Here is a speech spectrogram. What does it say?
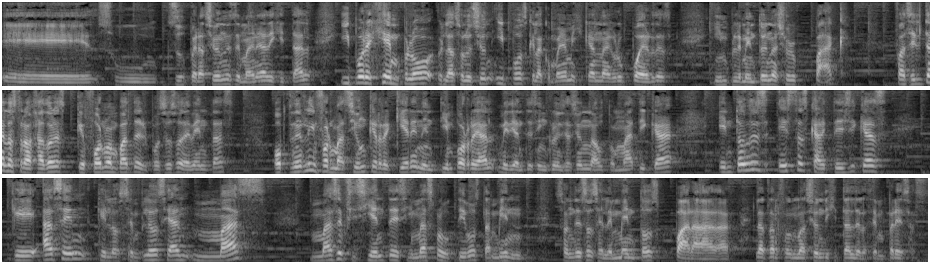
eh, sus operaciones de manera digital. Y por ejemplo, la solución IPOS que la compañía mexicana Grupo Herdes implementó en Azure Pack facilita a los trabajadores que forman parte del proceso de ventas obtener la información que requieren en tiempo real mediante sincronización automática. Entonces, estas características que hacen que los empleos sean más más eficientes y más productivos también son de esos elementos para la transformación digital de las empresas.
